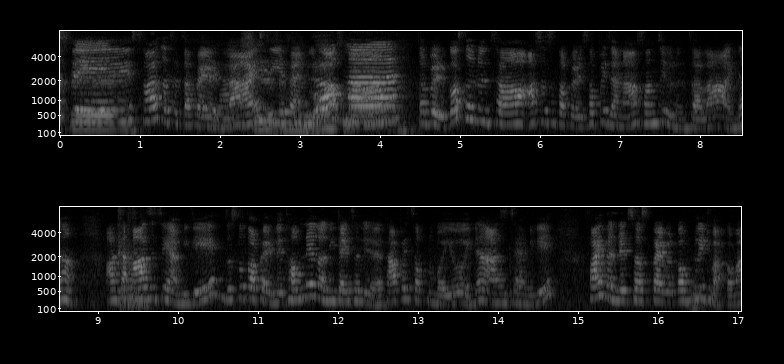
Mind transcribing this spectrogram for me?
नमस्ते। स्वागत छ तपाईँहरूलाई। सिएफएम ब्लगमा तपाईँहरू कस्तो हुनुहुन्छ? आशा छ तपाईँहरू सबैजना सन्चै हुनुहुन्छ होला होइन? अन्त आज चाहिँ हामीले जस्तो तपाईँहरूले थम्नेल अनि टाइटल हेरेर थाहा पाइसक्नुभयो होइन? आज चाहिँ हामीले फाइभ हन्ड्रेड सब्सक्राइबर कम्प्लिट भएकोमा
